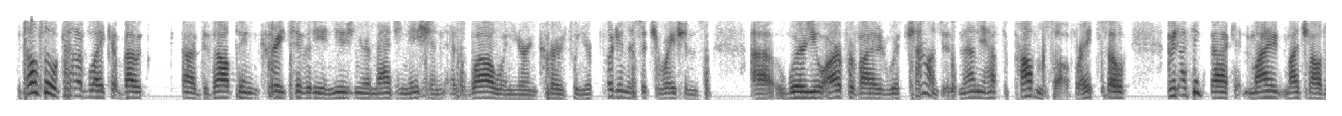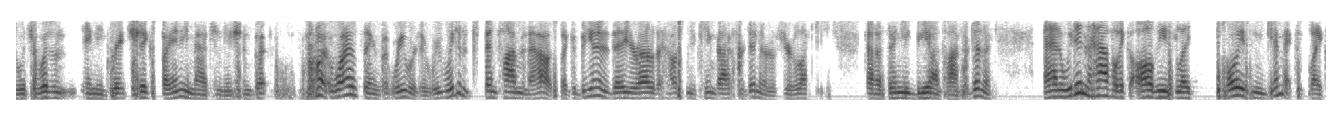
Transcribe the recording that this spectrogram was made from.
it's also kind of like about uh, developing creativity and using your imagination as well when you're encouraged, when you're put into situations uh, where you are provided with challenges. Now you have to problem solve, right? So I mean, I think back at my my childhood, which wasn't any great shakes by any imagination, but one of the things that we were doing, we, we didn't spend time in the house. Like at the beginning of the day, you're out of the house and you came back for dinner if you're lucky, kind of thing. You'd be on time for dinner, and we didn't have like all these like toys and gimmicks like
